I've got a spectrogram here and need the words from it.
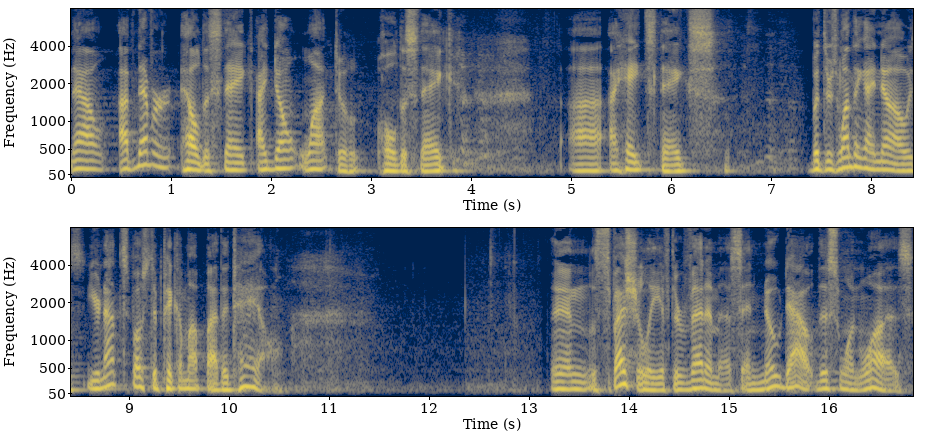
Now, I've never held a snake. I don't want to hold a snake. Uh, I hate snakes. But there's one thing I know is you're not supposed to pick them up by the tail. And especially if they're venomous, and no doubt this one was.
